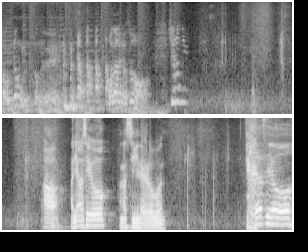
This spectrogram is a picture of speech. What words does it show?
정정 요청을 원하셔서 시로님 아, 안녕하세요. 반갑습니다, 여러분. 안녕하세요.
